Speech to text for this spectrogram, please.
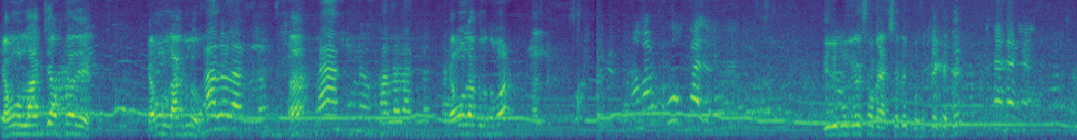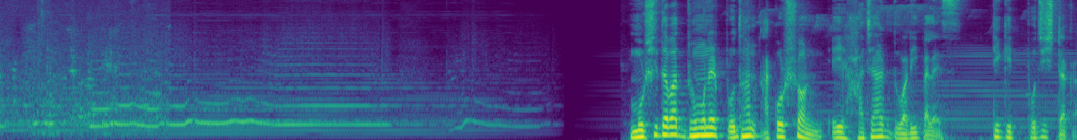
কেমন লাগছে আপনাদের? কেমন লাগল? ভালো লাগল। হ্যাঁ? হ্যাঁ ভালো লাগল। কেমন লাগল তোমার? আমার খুব ভালো দিদিমণিরা সব একসাথে বসে খেতে মুর্শিদাবাদ ভ্রমণের প্রধান আকর্ষণ এই হাজার দুয়ারি প্যালেস। টিকিট পঁচিশ টাকা।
